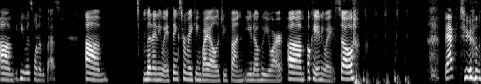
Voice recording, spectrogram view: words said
um, he was one of the best. Um, but anyway, thanks for making biology fun. You know who you are. Um, okay, anyway, so back to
